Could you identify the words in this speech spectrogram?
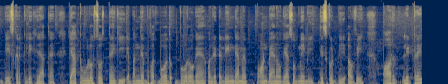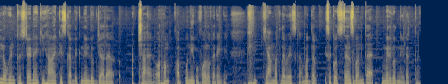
बेस करके लिखे जाते हैं? या तो वो लोग सोचते हैं कि बंदे बहुत बोर बोर हो गए हैं और लिटरली इंडिया में पॉन्ड बैन हो गया so maybe this could be a way और लिटरली लोग इंटरेस्टेड हैं कि हाँ किसका बिकने लुक ज़्यादा अच्छा है और हम अब उन्हीं को फॉलो करेंगे। क्या मतलब है इसका? मतलब इसका कुछ सेंस बनता है? मेरे को तो नहीं लगता।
